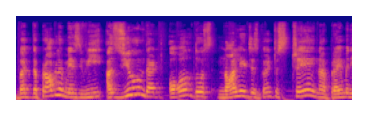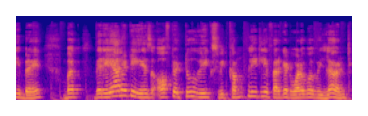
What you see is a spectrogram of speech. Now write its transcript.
But the problem is we assume that all those knowledge is going to stay in our primary brain. But the reality is after two weeks, we completely forget whatever we learned.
